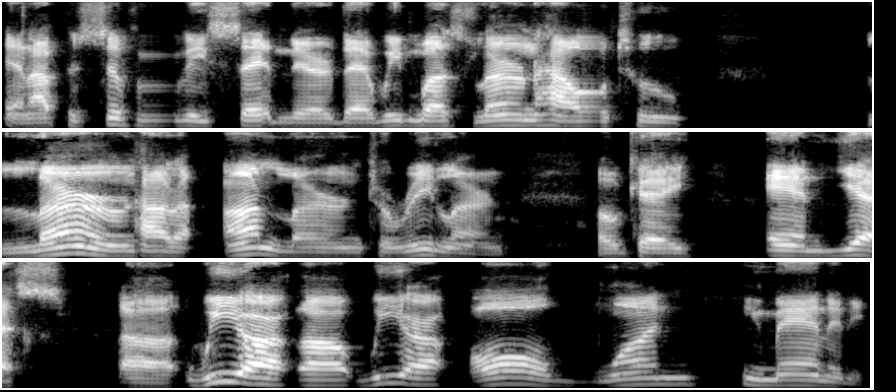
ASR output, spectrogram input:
And I specifically said in there that we must learn how to learn how to unlearn to relearn. Okay. And yes, uh, we are uh, we are all one humanity.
